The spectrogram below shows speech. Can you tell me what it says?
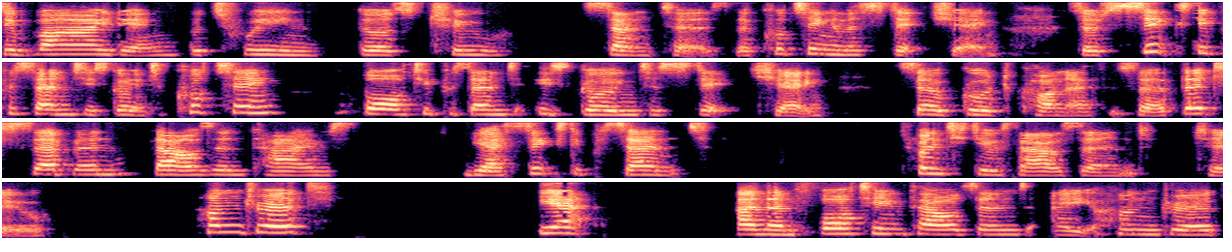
dividing between those two centres, the cutting and the stitching. So 60% is going to cutting, 40% is going to stitching. So good, Connor. So 37,000 times, yeah, 60%, 22,200. Yeah. And then 14,800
